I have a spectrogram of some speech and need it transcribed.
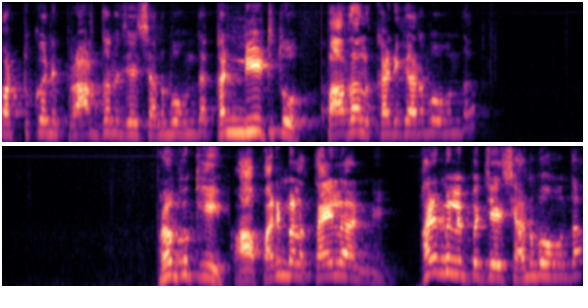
పట్టుకొని ప్రార్థన చేసే అనుభవం ఉందా? కన్నీటితో పాదాలు కడిగే అనుభవం ఉందా? ప్రభుకి ఆ పరిమళ తైలాన్ని పరిమళింపజేసే అనుభవం ఉందా?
